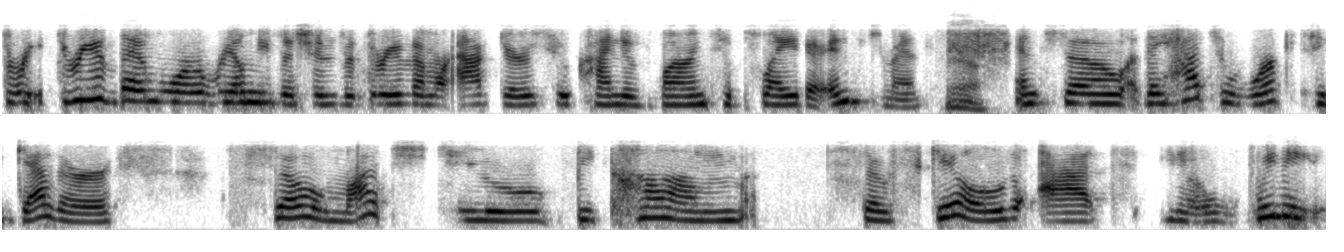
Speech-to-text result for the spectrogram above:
three three of them were real musicians and three of them were actors who kind of learned to play their instruments. Yeah. And so they had to work together so much to become so skilled at you know winning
